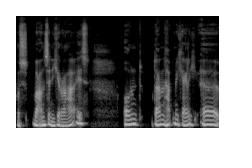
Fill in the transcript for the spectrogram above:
was wahnsinnig rar ist. Und dann hat mich eigentlich äh,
